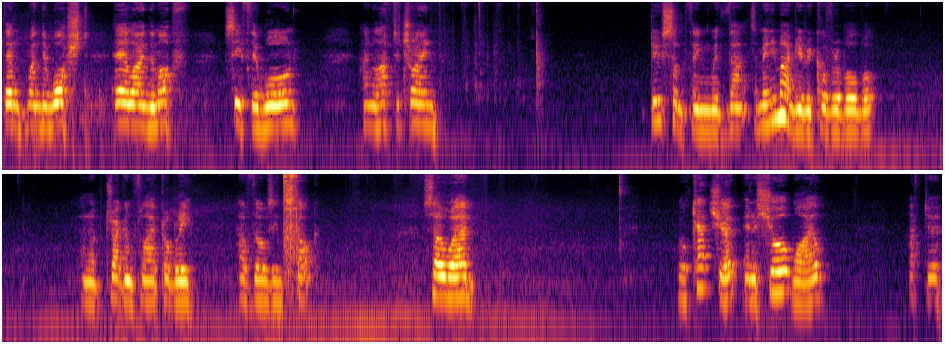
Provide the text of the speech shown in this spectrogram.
then when they're washed, airline them off, see if they're worn, and I'll have to try and do something with that. I mean, it might be recoverable, but and a dragonfly probably have those in stock. So um, we'll catch you in a short while after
